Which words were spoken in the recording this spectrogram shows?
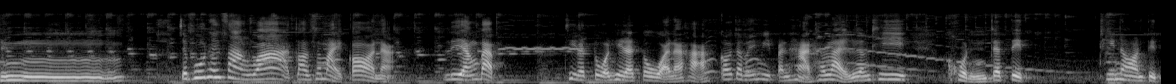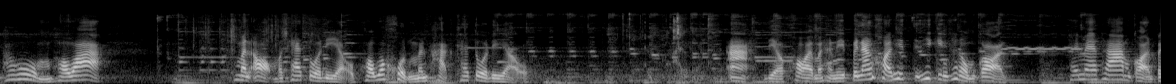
ถึงจะพูดให้ฟังว่าตอนสมัยก่อนอะเลี้ยงแบบทีละตัวทีละตัวนะคะ ก็จะไม่มีปัญหาเท่าไหร่เรื่องที่ขนจะติดที่นอนติดผ้าห่ม เพราะว่า มันออกมาแค่ตัวเดียว เพราะว่าขนมันผัดแค่ตัวเดียว อะ เดี๋ยวคอยมาทางนี้ ไปนั่งคอยที่ที่กินขนมก่อน ให้แม่พร่ามก่อนไป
